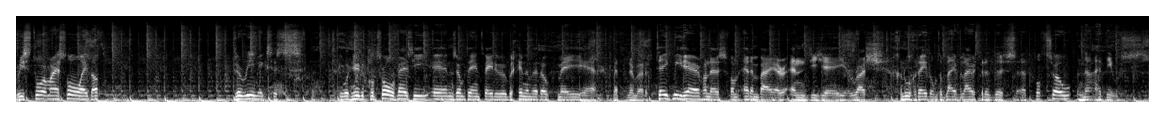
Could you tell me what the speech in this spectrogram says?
Restore My Soul heet dat. De remixes. Je wordt nu de control versie en zometeen in tweede uur beginnen we er ook mee eh, met het nummer Take Me There van, dus, van Adam Beyer en DJ Rush. Genoeg reden om te blijven luisteren, dus uh, tot zo na het nieuws.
